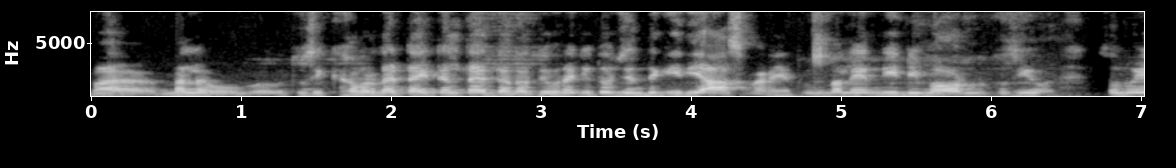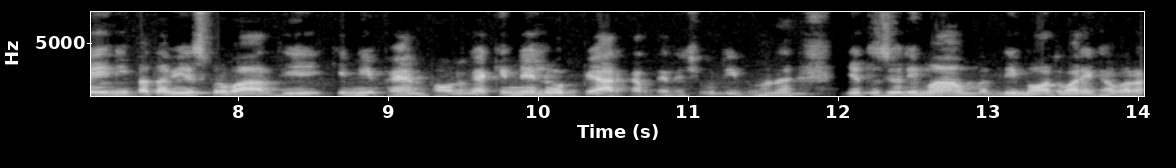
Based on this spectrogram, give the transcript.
ਮਤਲਬ ਤੁਸੀਂ ਖਬਰ ਦਾ ਟਾਈਟਲ ਤਾਂ ਇਦਾਂ ਦਾ ਦਿਓ ਨਾ ਜਿੱਤੋਂ ਜ਼ਿੰਦਗੀ ਦੀ ਆਸ ਬਣੇ। ਤੁਸੀਂ ਮਤਲਬ ਇੰਨੀ ਡਿਮੋਰਲ ਤੁਸੀਂ ਤੁਹਾਨੂੰ ਇਹ ਨਹੀਂ ਪਤਾ ਵੀ ਇਸ ਪਰਿਵਾਰ ਦੀ ਕਿੰਨੀ ਫੈਨ ਫੋਲੋਇੰਗ ਹੈ ਕਿੰਨੇ ਲੋਕ ਪਿਆਰ ਕਰਦੇ ਨੇ ਸ਼ੁਭਦੀਪ ਨੂੰ ਹਨਾ? ਜੇ ਤੁਸੀਂ ਉਹਦੀ ਮਾਂ ਦੀ ਮੌਤ ਬਾਰੇ ਖਬਰ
